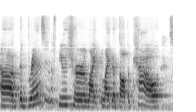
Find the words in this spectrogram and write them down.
Uh, the brands in the future, like like Adopt a Cow's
